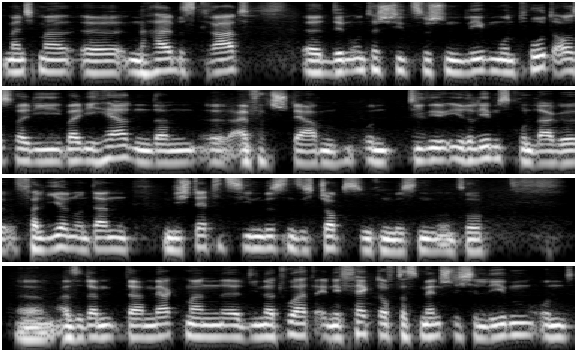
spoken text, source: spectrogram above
manchmal äh, ein halbes Grad äh, den Unterschied zwischen Leben und Tod aus, weil die, weil die Herden dann äh, einfach sterben und die ihre Lebensgrundlage verlieren und dann in die Städte ziehen müssen, sich Jobs suchen müssen und so. Ähm, also da, da merkt man, äh, die Natur hat einen Effekt auf das menschliche Leben und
